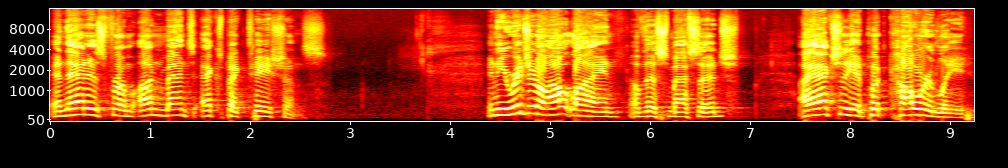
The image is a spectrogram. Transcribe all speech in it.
and that is from unmet expectations. In the original outline of this message, I actually had put cowardly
